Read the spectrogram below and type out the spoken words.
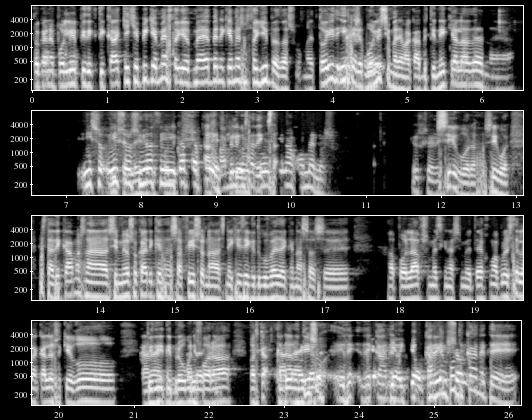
το έκανε πολύ επιδεικτικά και είχε πει και μέσα στο, έμπαινε και μέσα στο γήπεδο, ας πούμε. Το ήθελε πολύ σήμερα η Μακάμπη την νίκη, αλλά δεν. Ε, ίσως, ίσως νιώθει κάποια πίεση. πάμε λίγο στα δεξιά. Είναι αγχωμένος. Σίγουρα, σίγουρα. Στα δικά μας να σημειώσω κάτι και θα σας αφήσω να συνεχίσετε και την κουβέντα και να σας ε, απολαύσουμε έτσι και να συμμετέχουμε. Απλώς ήθελα να καλέσω και εγώ, επειδή την προηγούμενη φορά... Βασικά, να ρωτήσω, ε, δεν δε κάνετε, πότε κάνετε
